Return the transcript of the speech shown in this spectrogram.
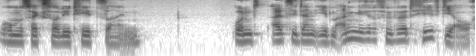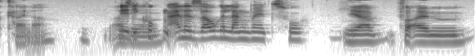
Homosexualität sein. Und als sie dann eben angegriffen wird, hilft ihr auch keiner. nee, die gucken alle saugelangweilt zu. Ja, vor allem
